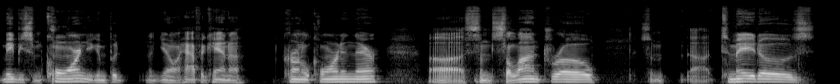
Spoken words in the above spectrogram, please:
maybe some corn. You can put you know half a can of kernel corn in there, uh, some cilantro, some uh, tomatoes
